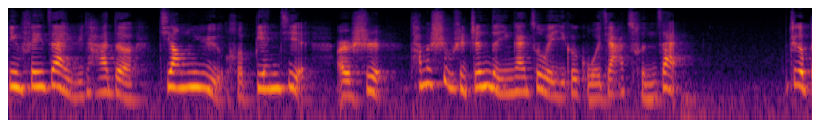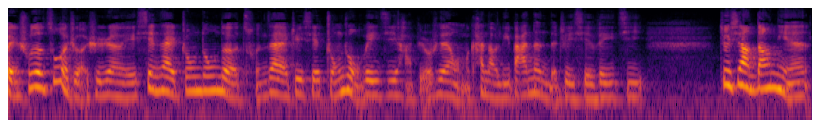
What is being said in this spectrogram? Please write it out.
并非在于它的疆域和边界，而是他们是不是真的应该作为一个国家存在。这个本书的作者是认为，现在中东的存在这些种种危机，哈，比如说现在我们看到黎巴嫩的这些危机，就像当年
